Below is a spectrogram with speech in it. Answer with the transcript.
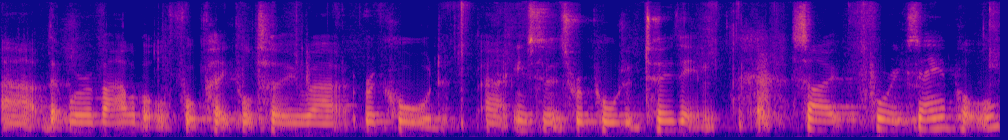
uh, that were available for people to uh, record uh, incidents reported to them. So, for example,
